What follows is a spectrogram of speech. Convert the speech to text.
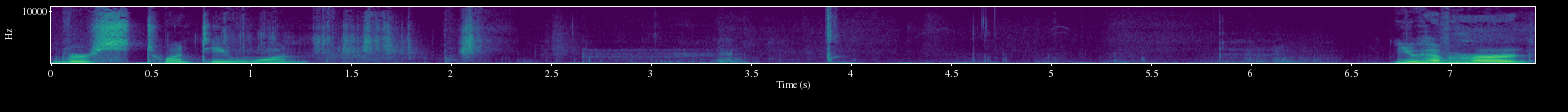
Verse 21. You have heard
